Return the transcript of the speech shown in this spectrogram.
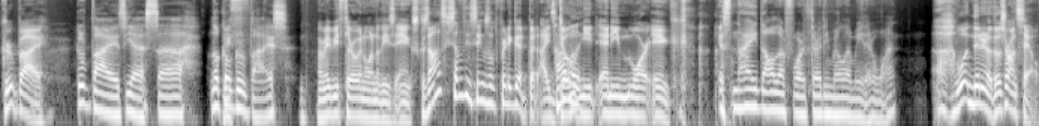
Group buy. group buys, yes. Uh, local We've- group buys. Or maybe throw in one of these inks. Because honestly, some of these things look pretty good, but I don't need any more ink. It's nine dollar for a thirty millimeter one. Uh, well, no, no, no. Those are on sale.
